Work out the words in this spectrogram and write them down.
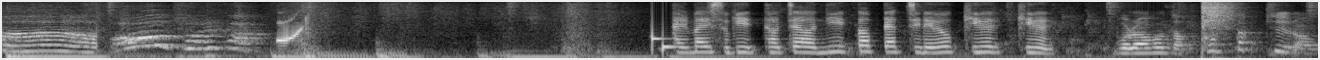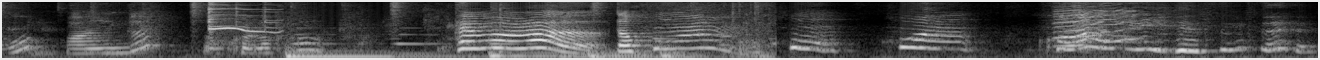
마. 어, 저리 가. 더짜 언니 껍딱지래요 기윽 기윽 뭐라고? 나 껍딱지라고? 아닌데? 너 걸렸어. 해물은 나 홍합, 홍, 홍합, 홍합이 있는데.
